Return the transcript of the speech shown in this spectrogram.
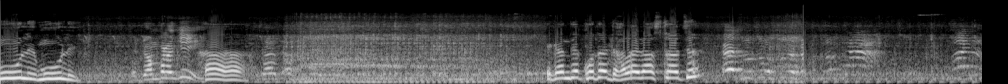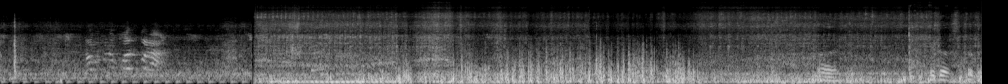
মুহুলি মুহুলি। হ্যাঁ হ্যাঁ। এখান দিয়ে কোথায় ঢালাই রাস্তা আছে? হ্যাঁ এই রাস্তাটা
